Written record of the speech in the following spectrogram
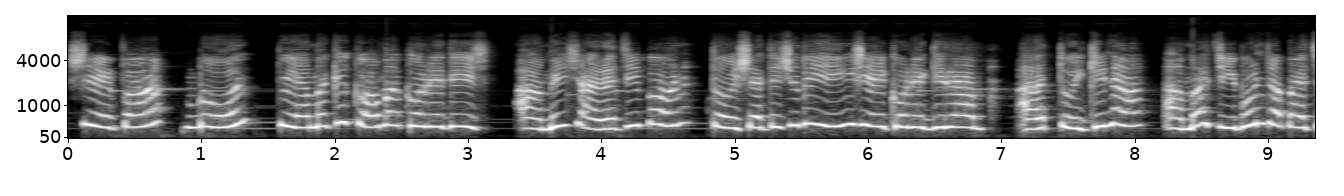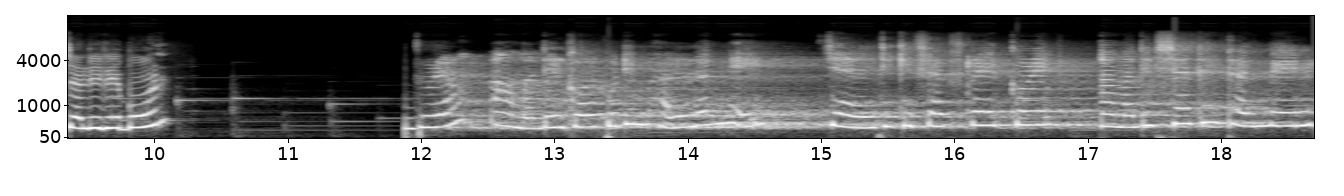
শেফা বল তুই আমাকে ক্ষমা করে দিস। আমি সারা জীবন তোর সাথে শুধু হিংসেই করে গেলাম। আর তুই কি না আমার জীবনটা বাঁচালি রে, বোন? বন্ধুরা আমাদের গল্পটি ভালো লাগলে চ্যানেলটিকে সাবস্ক্রাইব করে আমাদের সাথে থাকবেন।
